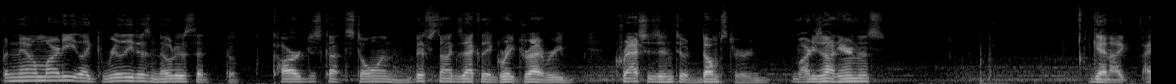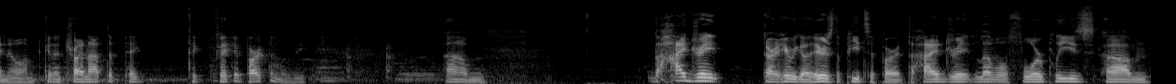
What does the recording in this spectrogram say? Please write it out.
but now Marty like really doesn't notice that the car just got stolen, and Biff's not exactly a great driver. He crashes into a dumpster, and Marty's not hearing this. Again, I I know I'm gonna try not to pick to pick apart the movie. Um, the hydrate. All right, here we go. Here's the pizza part. The hydrate level four, please. Um,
